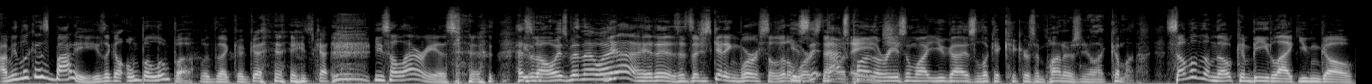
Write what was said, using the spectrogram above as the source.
I mean, look at his body. He's like a oompa loompa with like a. good- He's got. He's hilarious. Has it always been that way? Yeah, it is. It's just getting worse, a little Is worse it- now. that's part of the reason why you guys look at kickers and punters and you're like, come on, Some of them though can be like you can go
